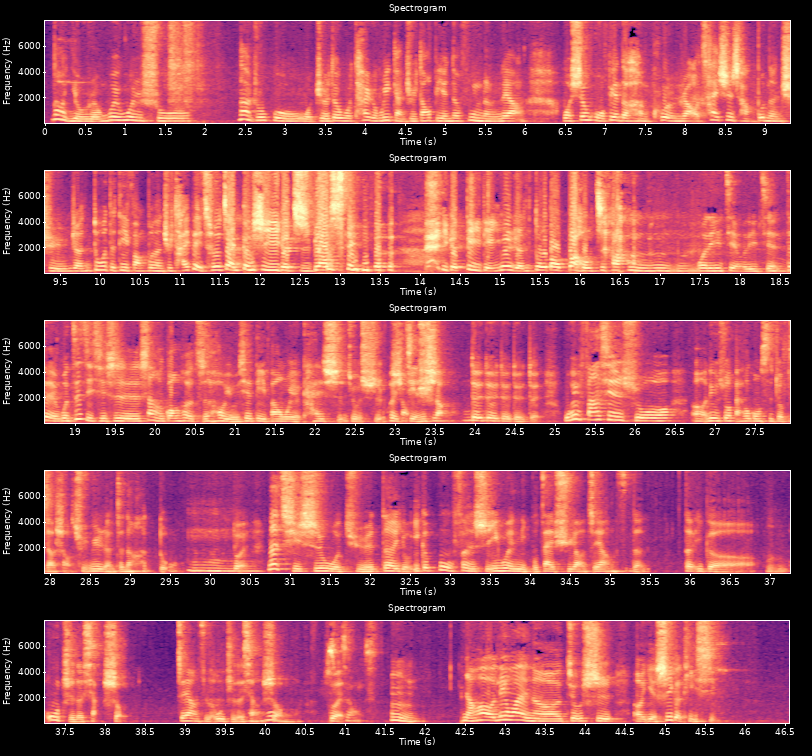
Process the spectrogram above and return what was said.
那有人会问说，那如果我觉得我太容易感觉到别人的负能量，我生活变得很困扰，菜市场不能去，人多的地方不能去，台北车站更是一个指标性的 一个地点，因为人多到爆炸。嗯嗯嗯，我理解，我理解。嗯、对我自己，其实上了光课之后，有一些地方我也开始就是会减少。对对对对对，我会发现说，呃，例如说百货公司就比较少去，因为人真的很多。嗯，对。那其实我觉得有一个部分是因为你不再需要这样子的的一个嗯物质的享受，这样子的物质的享受。哦、对，这样子。嗯，然后另外呢，就是呃，也是一个提醒。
